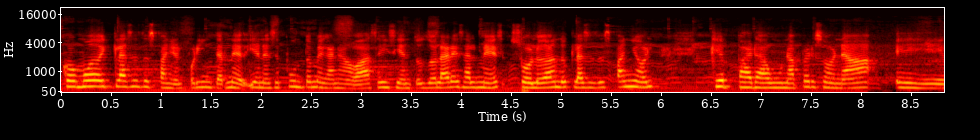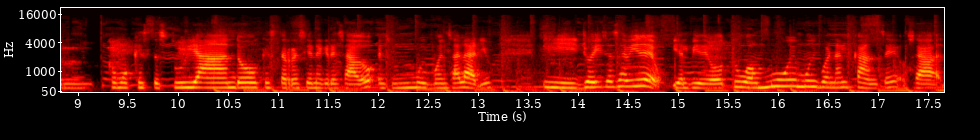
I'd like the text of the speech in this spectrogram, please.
¿Cómo doy clases de español por internet? Y en ese punto me ganaba 600 dólares al mes solo dando clases de español, que para una persona Em, como que esté estudiando, que esté recién egresado, es un muy buen salario. Y yo hice ese video y el video tuvo muy, muy buen alcance, o sea,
